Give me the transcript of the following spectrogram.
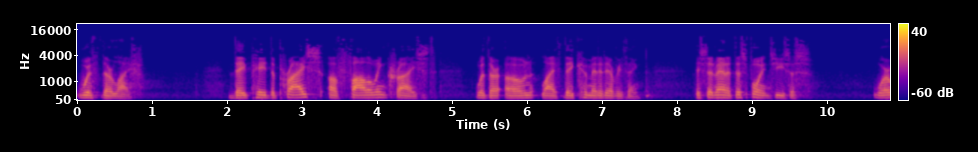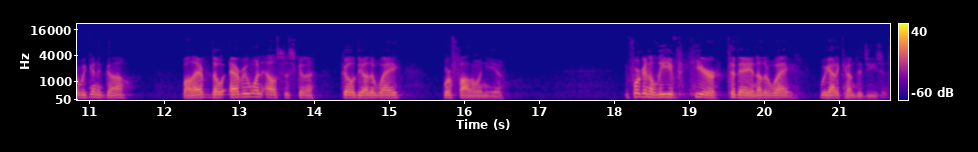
with their life. They paid the price of following Christ with their own life. They committed everything. They said, Man, at this point, Jesus, where are we going to go? Well, though everyone else is going to go the other way, we're following you. If we're going to leave here today another way, we got to come to Jesus.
